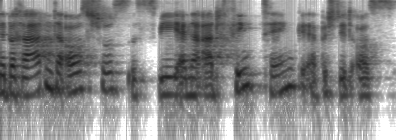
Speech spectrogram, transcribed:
der beratende Ausschuss ist wie eine Art Think Tank. Er besteht aus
